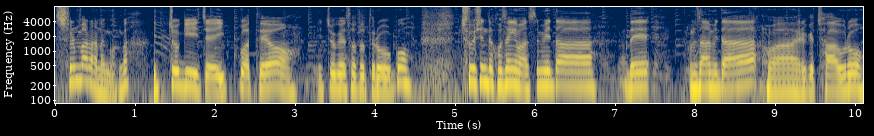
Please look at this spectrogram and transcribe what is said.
술 말하는 건가? 이쪽이 이제 입구 같아요. 이쪽에서도 들어오고 추우신데 고생이 많습니다. 네. 감사합니다. 와 이렇게 좌우로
